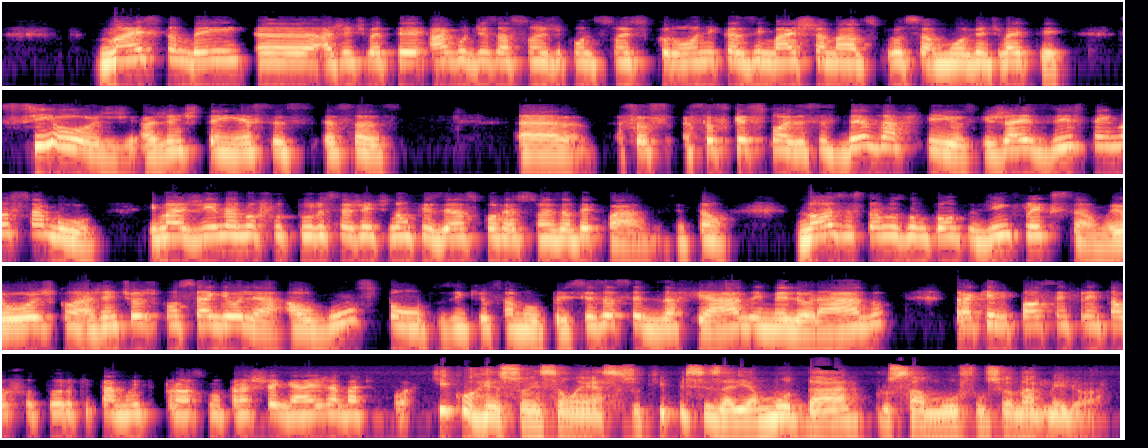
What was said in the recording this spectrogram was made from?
mais também uh, a gente vai ter agudizações de condições crônicas e mais chamados para o SAMU a gente vai ter. Se hoje a gente tem esses, essas, uh, essas, essas questões, esses desafios que já existem no SAMU, imagina no futuro se a gente não fizer as correções adequadas. Então, nós estamos num ponto de inflexão. Eu hoje, a gente hoje consegue olhar alguns pontos em que o SAMU precisa ser desafiado e melhorado, para que ele possa enfrentar o futuro que está muito próximo para chegar e já bate porta. Que correções são essas? O que precisaria mudar para o SAMU funcionar melhor?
